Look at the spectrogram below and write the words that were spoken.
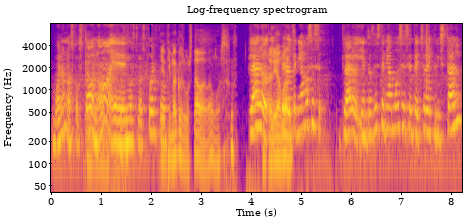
bueno, nos costó, Claro, ¿no? claro. Eh, nuestro esfuerzo. Y encima que os gustaba, vamos. Claro, y- pero teníamos ese, claro, y entonces teníamos ese techo de cristal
